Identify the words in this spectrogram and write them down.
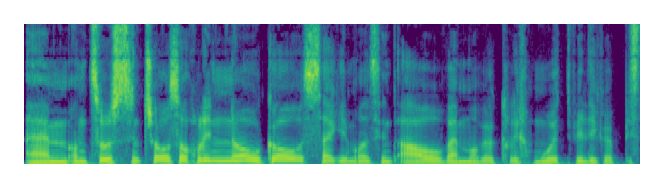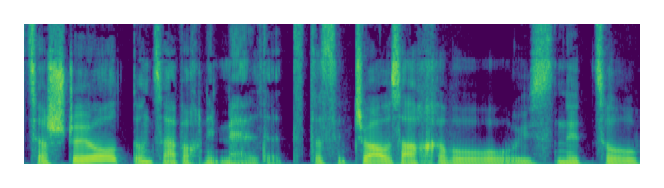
Ähm, und sonst sind schon so ein bisschen No-Gos, sage ich mal, sind auch, wenn man wirklich mutwillig etwas zerstört und es einfach nicht meldet. Das sind schon auch Sachen, die uns nicht so,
